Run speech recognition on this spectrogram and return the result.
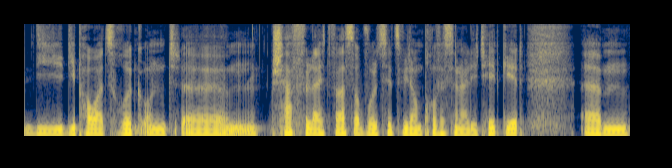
die die Power zurück und ähm, schaffe vielleicht was, obwohl es jetzt wieder um Professionalität geht. Ähm,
